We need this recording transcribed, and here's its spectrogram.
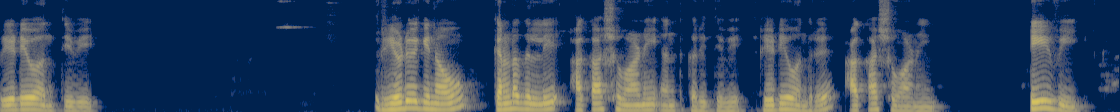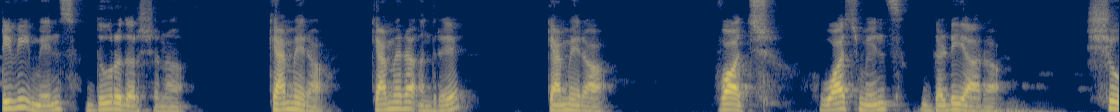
ರೇಡಿಯೋ ಅಂತೀವಿ. ರೇಡಿಯೋಗೆ ನಾವು ಕನ್ನಡದಲ್ಲಿ ಆಕಾಶವಾಣಿ ಅಂತ ಕರಿತೀವಿ. ರೇಡಿಯೋ ಅಂದರೆ ಆಕಾಶವಾಣಿ. T V T V means ದೂರದರ್ಶನ. ಕ್ಯಾಮೆರಾ. ಕ್ಯಾಮೆರಾ ಅಂದರೆ ಕ್ಯಾಮೆರಾ. ವಾಚ್. ವಾಚ್ ಮೀನ್ಸ್ ಗಡಿಯಾರ. ಶೂ.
